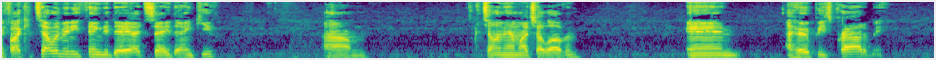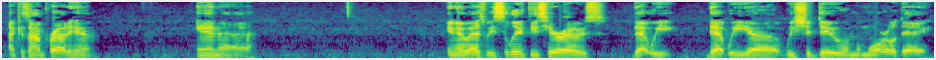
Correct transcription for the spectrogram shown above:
if I could tell him anything today, I'd say thank you. Um, tell him how much I love him, and I hope he's proud of me because I'm proud of him. And uh, you know, as we salute these heroes that we that we uh, we should do on Memorial Day,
